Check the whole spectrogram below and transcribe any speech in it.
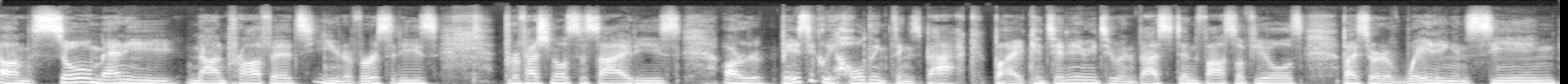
Um, so many nonprofits, universities, professional societies are basically holding things back by continuing to invest in fossil fuels, by sort of waiting and seeing,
